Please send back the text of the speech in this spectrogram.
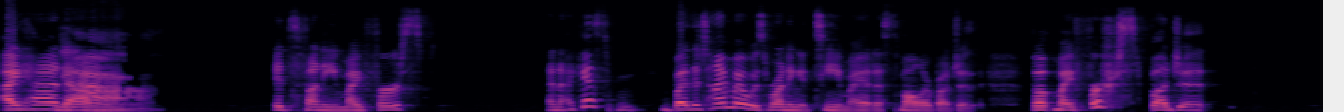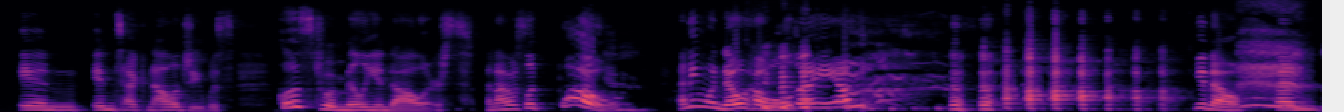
I had yeah. um it's funny, my first and I guess by the time I was running a team, I had a smaller budget. But my first budget in in technology was close to a million dollars, and I was like, "Whoa! Yeah. Anyone know how old I am?" you know, and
